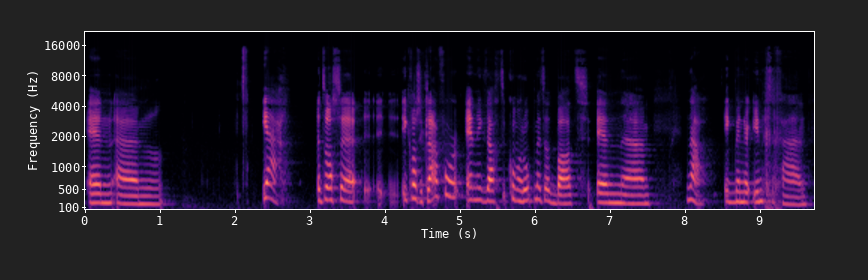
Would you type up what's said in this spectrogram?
En. Um, ja, het was, uh, ik was er klaar voor. En ik dacht, kom maar op met dat bad. En uh, nou, ik ben erin gegaan.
